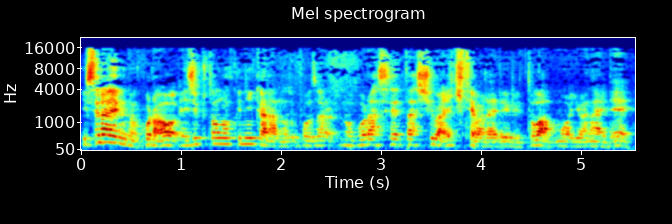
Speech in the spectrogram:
イスラエルの子らをエジプトの国から登らせた主は生きておられるとはもう言わないで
